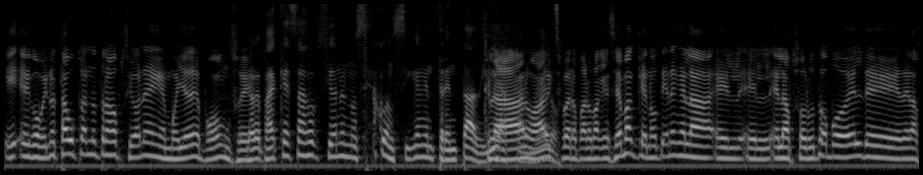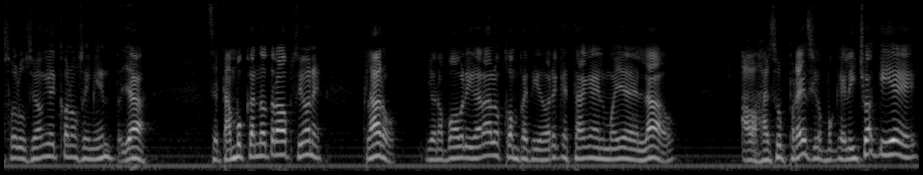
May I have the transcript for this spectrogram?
el gobierno está buscando otras opciones en el muelle de Ponce. Lo que pasa es que esas opciones no se consiguen en 30 días. Claro, Alex, pero, para que sepan que no tienen el, el, el, absoluto poder de, de, la solución y el conocimiento, ya. Se están buscando otras opciones. Claro, yo no puedo obligar a los competidores que están en el muelle del lado a bajar sus precios, porque el hecho aquí es,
